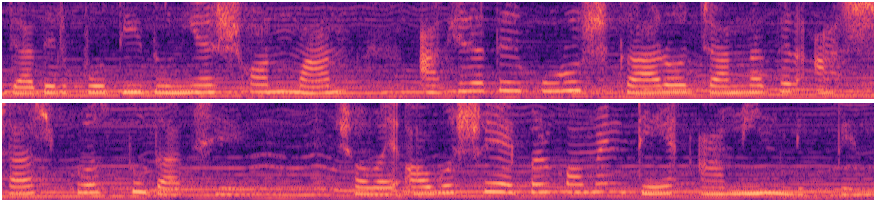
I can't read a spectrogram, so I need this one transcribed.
যাদের প্রতি দুনিয়ার সম্মান, আখেরাতের পুরস্কার ও জান্নাতের আশ্বাস প্রস্তুত আছে। সবাই অবশ্যই একবার কমেন্টে আমিন লিখবেন।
